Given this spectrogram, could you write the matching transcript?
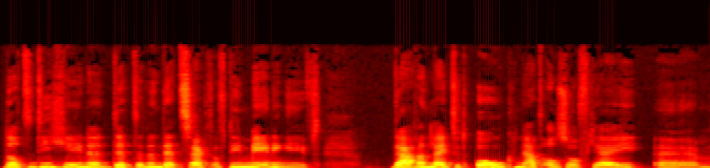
dat diegene dit en dit zegt of die mening heeft. Daarin lijkt het ook net alsof jij, ehm,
